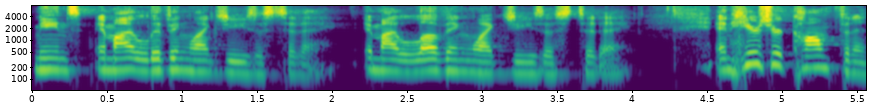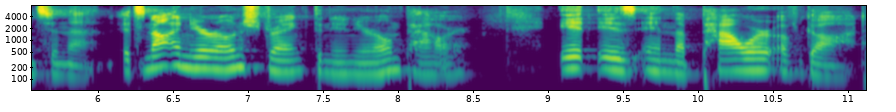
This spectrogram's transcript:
Means, am I living like Jesus today? Am I loving like Jesus today? And here's your confidence in that it's not in your own strength and in your own power, it is in the power of God.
